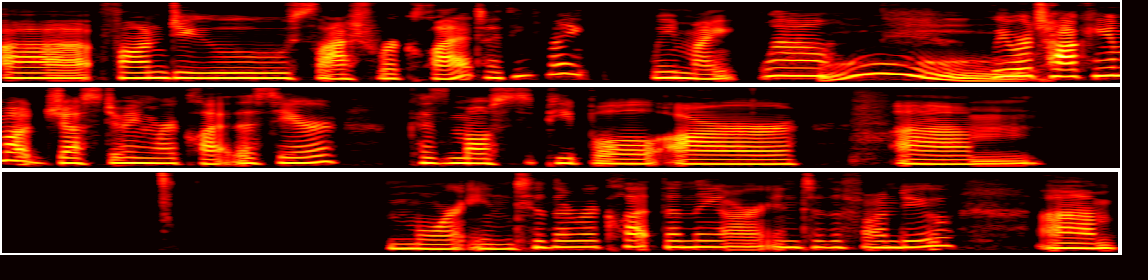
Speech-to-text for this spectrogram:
uh fondue slash raclette. I think might we might well Ooh. we were talking about just doing raclette this year because most people are um more into the raclette than they are into the fondue. Um,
